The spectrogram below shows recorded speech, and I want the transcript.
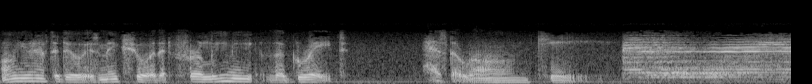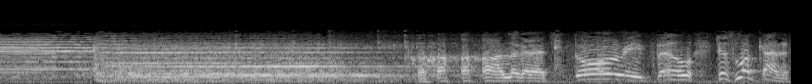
All you have to do is make sure that Ferlini the Great has the wrong key. look at that story, Bill. Just look at it.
